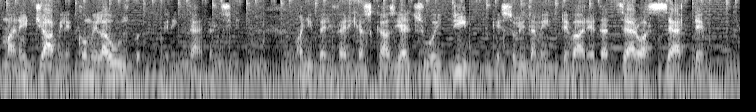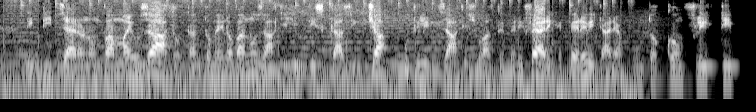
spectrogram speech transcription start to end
maneggiabile come la USB per intendersi. Ogni periferica SCSI ha il suo ID che solitamente varia da 0 a 7. L'ID 0 non va mai usato, tantomeno vanno usati gli ID SCSI già utilizzati su altre periferiche per evitare appunto conflitti.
